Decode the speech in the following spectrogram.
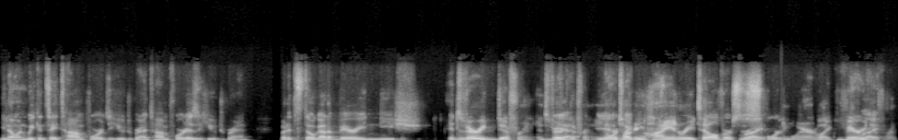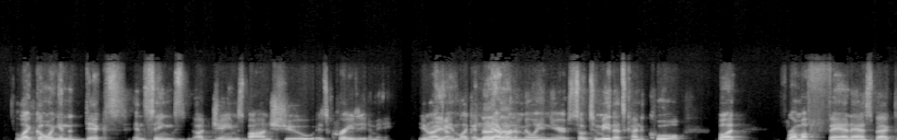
You know, and we can say Tom Ford's a huge brand. Tom Ford is a huge brand, but it's still got a very niche. it's very different. It's very Yeah, different. You yeah, know, we're like- talking high end retail versus Right. sporting wear, like very Right. different. Like going into Dick's and seeing a James Bond shoe is crazy to me. You know what Yeah, I mean? Like that- never that in a million years. So to me, that's kind of cool. But from a fan aspect,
